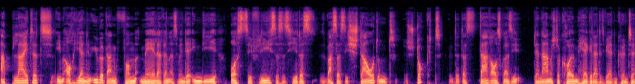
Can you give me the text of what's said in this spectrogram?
ableitet, eben auch hier an dem Übergang vom Mäleren, also wenn der in die Ostsee fließt, dass es hier das Wasser sich staut und stockt, dass daraus quasi der Name Stockholm hergeleitet werden könnte.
